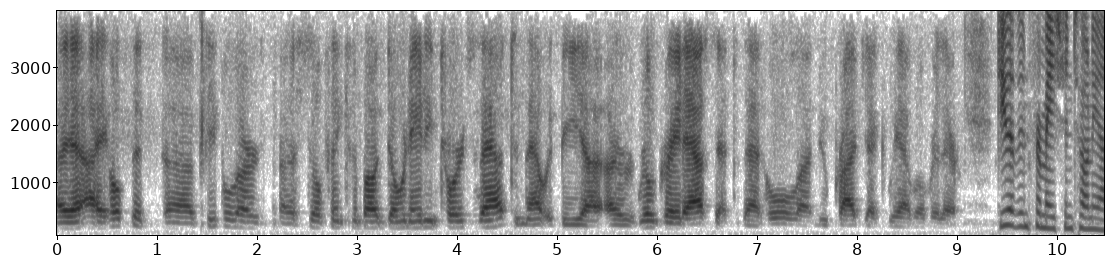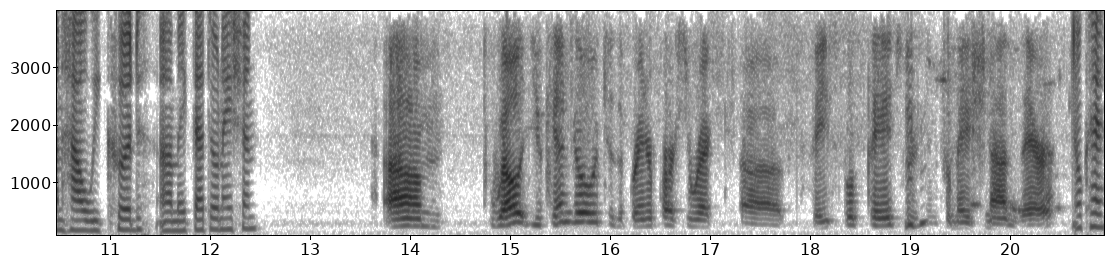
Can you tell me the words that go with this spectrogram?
I, I hope that uh, people are uh, still thinking about donating towards that, and that would be a, a real great asset to that whole uh, new project we have over there. Do you have information, Tony, on how we could uh, make that donation? Um, well, you can go to the Brainerd Parks and Rec uh, Facebook page. There's information on there. Okay.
